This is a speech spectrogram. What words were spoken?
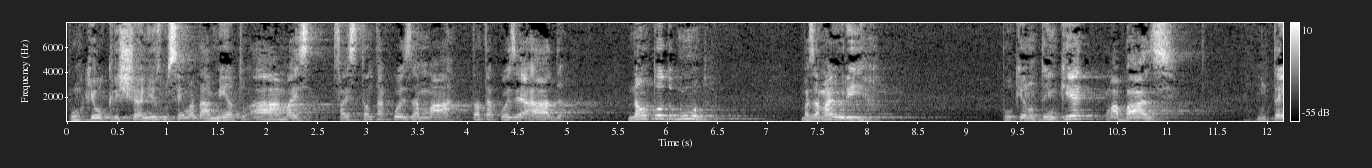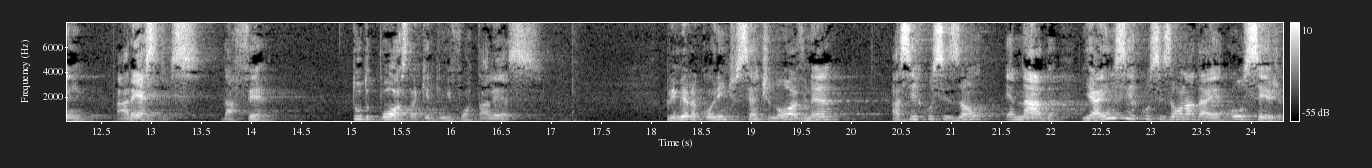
Porque o cristianismo sem mandamento, ah, mas faz tanta coisa má, tanta coisa errada. Não todo mundo, mas a maioria. Porque não tem o quê? Uma base. não tem arestas da fé. Tudo posto naquele que me fortalece. 1 Coríntios 7, 9, né? A circuncisão é nada e a incircuncisão nada é. Ou seja,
